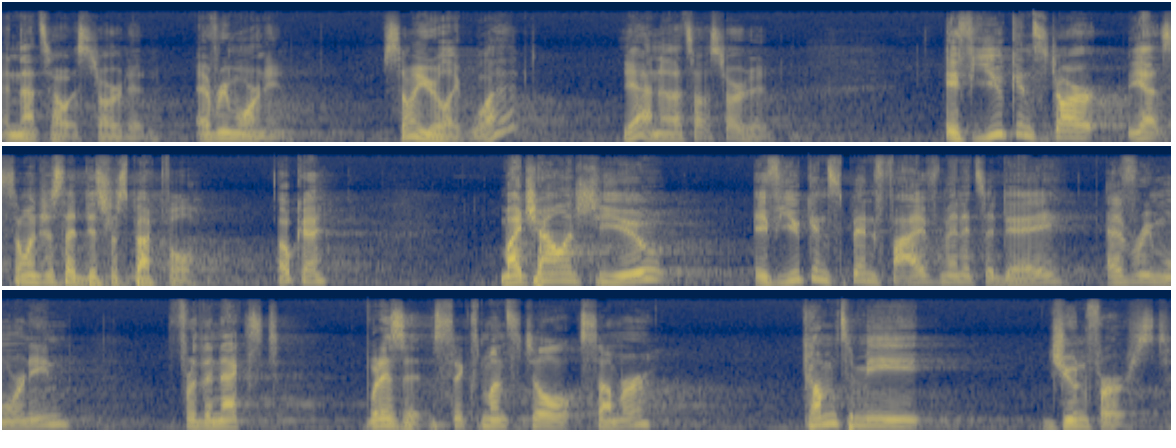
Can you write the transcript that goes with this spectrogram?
And that's how it started every morning. Some of you are like, What? Yeah, no, that's how it started. If you can start, yeah, someone just said disrespectful. Okay. My challenge to you if you can spend five minutes a day every morning for the next, what is it, six months till summer, come to me June 1st.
